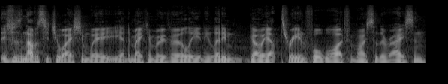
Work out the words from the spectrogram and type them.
this was another situation where he had to make a move early, and he let him go out three and four wide for most of the race. And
